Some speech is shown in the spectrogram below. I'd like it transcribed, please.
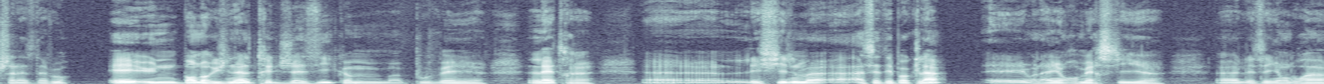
Charles Aznavour et une bande originale très jazzy comme pouvait l'être euh, les films à cette époque-là. Et voilà, on remercie euh, euh, les ayants droit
